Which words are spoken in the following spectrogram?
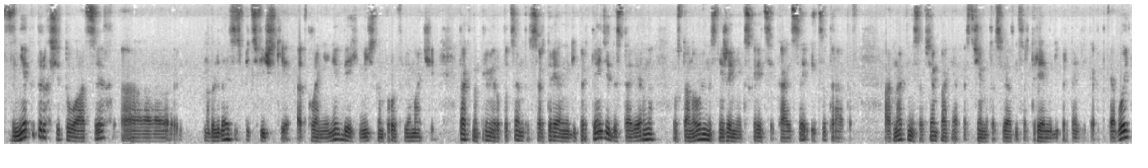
в некоторых ситуациях а, наблюдаются специфические отклонения в биохимическом профиле мочи. Так, например, у пациентов с артериальной гипертензией достоверно установлено снижение экскреции кальция и цитратов. Однако не совсем понятно, с чем это связано с артериальной гипертензией как таковой,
